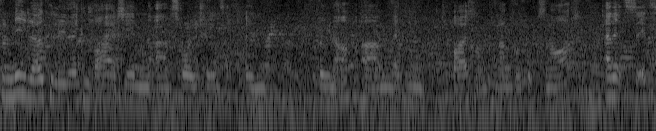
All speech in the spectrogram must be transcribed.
for me locally, they can buy it in uh, Story Tree in, Suf- in Boonah. Um, they can buy it in Canungra Books and Art, and it's it's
